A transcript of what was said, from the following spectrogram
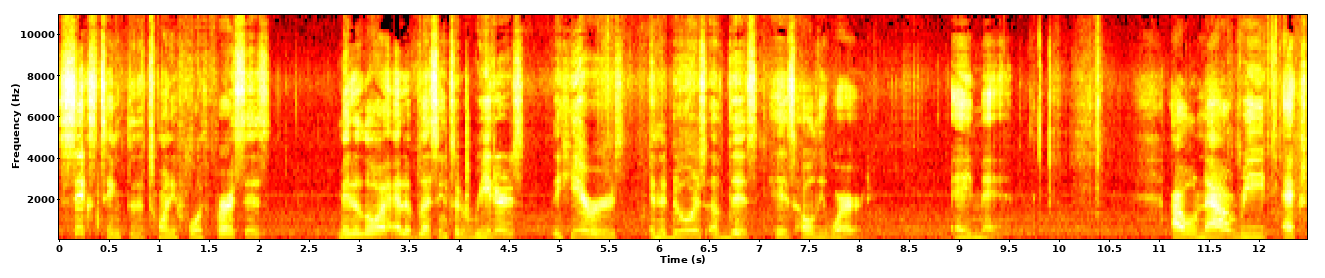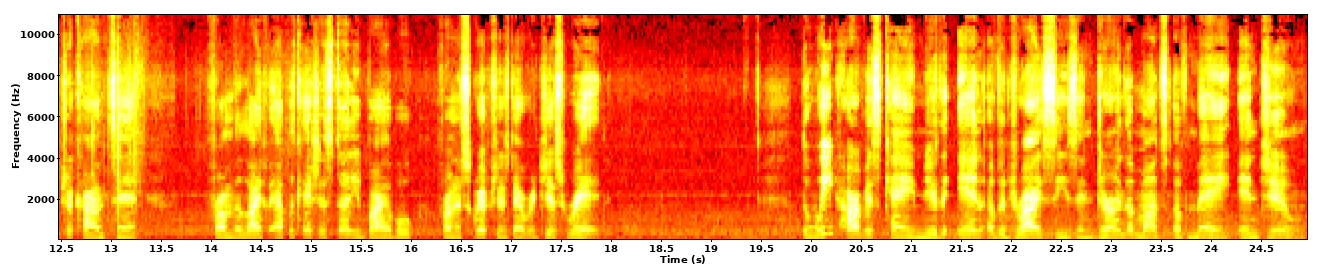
16th to the 24th verses. May the Lord add a blessing to the readers, the hearers, and the doers of this, his holy word. Amen. I will now read extra content from the Life Application Study Bible from the scriptures that were just read. The wheat harvest came near the end of the dry season during the months of May and June.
